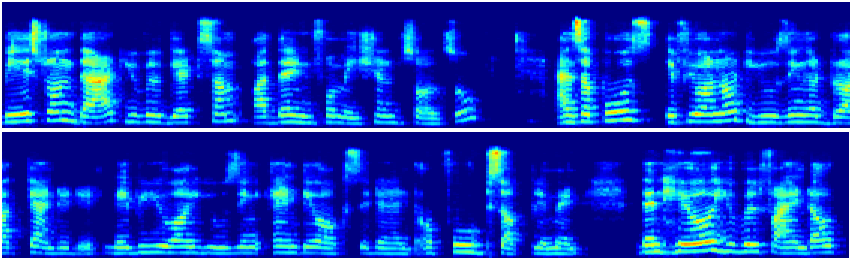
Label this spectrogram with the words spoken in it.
based on that, you will get some other informations also. And suppose if you are not using a drug candidate, maybe you are using antioxidant or food supplement, then here you will find out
